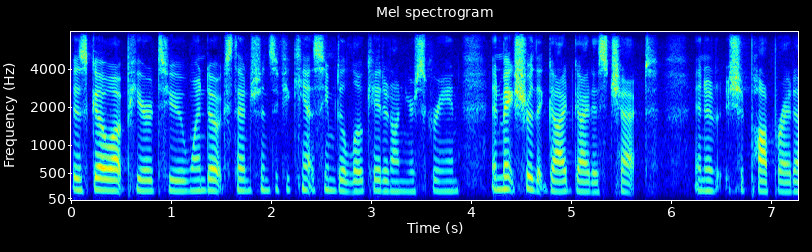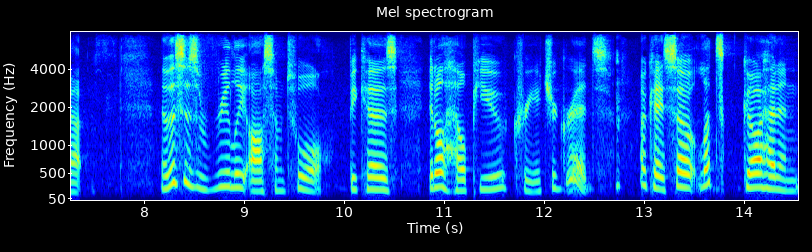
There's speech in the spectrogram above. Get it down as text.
is go up here to window extensions if you can't seem to locate it on your screen and make sure that GuideGuide is checked and it should pop right up. Now this is a really awesome tool because it'll help you create your grids. Okay, so let's go ahead and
